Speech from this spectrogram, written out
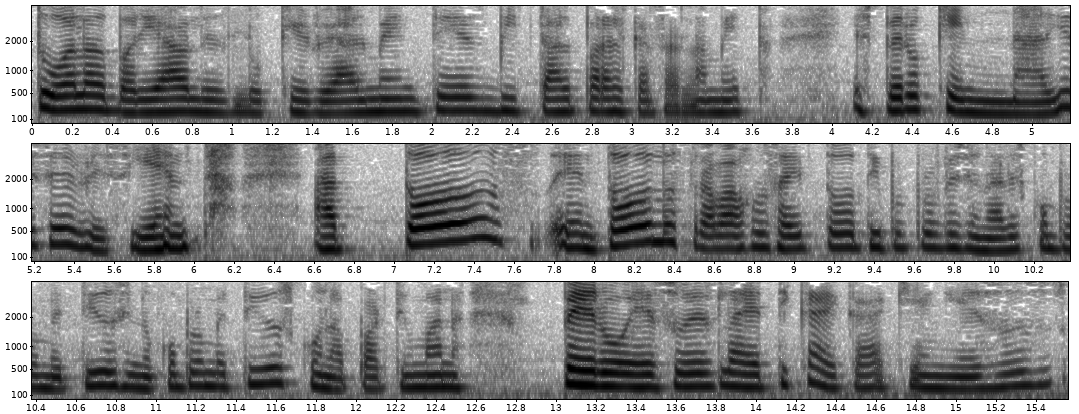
todas las variables, lo que realmente es vital para alcanzar la meta. Espero que nadie se resienta. A todos, en todos los trabajos hay todo tipo de profesionales comprometidos y no comprometidos con la parte humana pero eso es la ética de cada quien y eso es,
